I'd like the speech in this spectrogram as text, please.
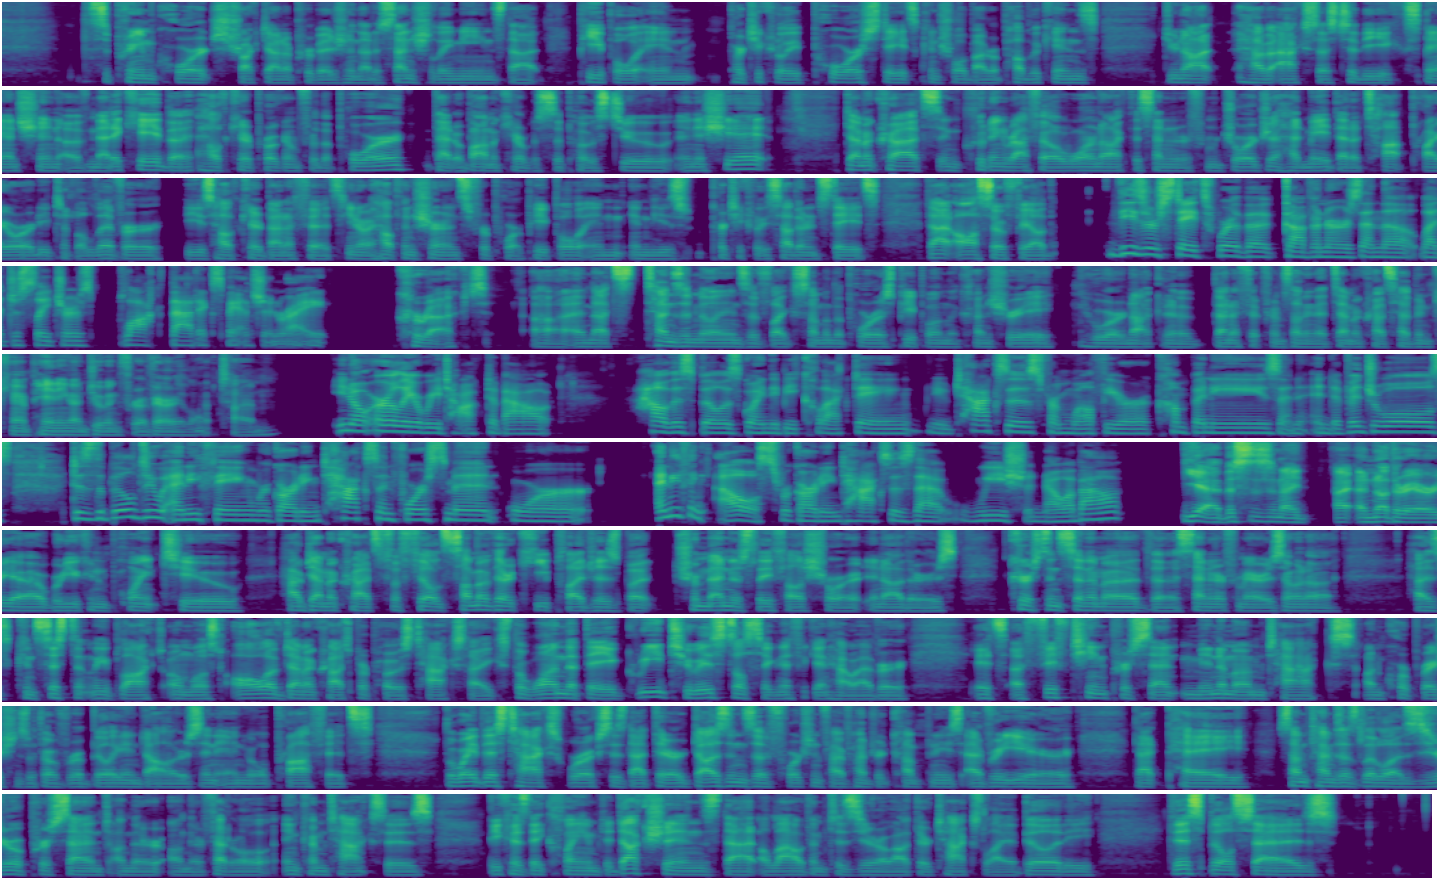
the Supreme Court struck down a provision that essentially means that people in particularly poor states controlled by Republicans do not have access to the expansion of Medicaid, the healthcare program for the poor that Obamacare was supposed to initiate. Democrats, including Raphael Warnock, the senator from Georgia, had made that a top priority to deliver these healthcare benefits, you know, health insurance for poor people in, in these particularly southern states. That also failed. These are states where the governors and the legislatures blocked that expansion, right? Correct. Uh, and that's tens of millions of like some of the poorest people in the country who are not going to benefit from something that Democrats have been campaigning on doing for a very long time. You know, earlier we talked about how this bill is going to be collecting new taxes from wealthier companies and individuals. Does the bill do anything regarding tax enforcement or anything else regarding taxes that we should know about? Yeah, this is an, another area where you can point to how Democrats fulfilled some of their key pledges, but tremendously fell short in others. Kyrsten Sinema, the senator from Arizona, has consistently blocked almost all of Democrats' proposed tax hikes. The one that they agreed to is still significant, however. It's a 15% minimum tax on corporations with over a billion dollars in annual profits. The way this tax works is that there are dozens of Fortune 500 companies every year that pay sometimes as little as 0% on their on their federal income taxes because they claim deductions that allow them to zero out their tax liability. This bill says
